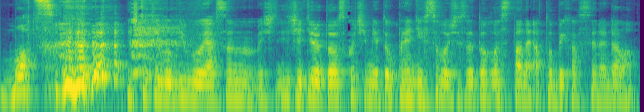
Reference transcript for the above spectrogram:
moc. Ještě tě obdivuju, já jsem, že ti do toho skočím, mě to úplně děsilo, že se tohle stane a to bych asi nedala.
